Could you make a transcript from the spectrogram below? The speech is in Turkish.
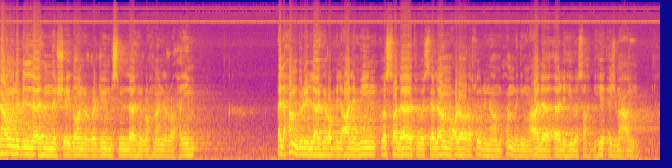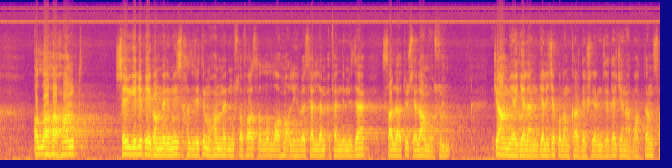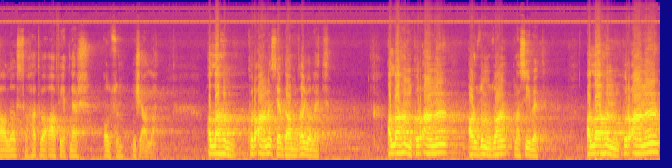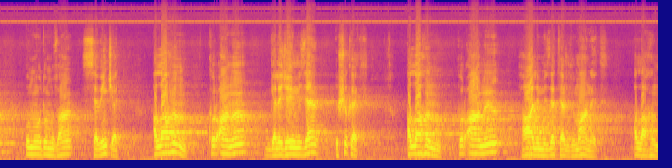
Euzu billahi mineşşeytanirracim. Bismillahirrahmanirrahim. Elhamdülillahi rabbil alamin ve salatu ve selamu ala rasulina Muhammedin ve ala alihi ve sahbihi ecmaîn. Allah'a hamd sevgili peygamberimiz Hazreti Muhammed Mustafa sallallahu aleyhi ve sellem efendimize salatu selam olsun. Camiye gelen, gelecek olan kardeşlerimize de Cenab-ı Hak'tan sağlık, sıhhat ve afiyetler olsun inşallah. Allah'ım Kur'an'ı sevdamıza yol et. Allah'ım Kur'an'ı arzumuza nasip et. Allah'ım Kur'an'ı umudumuza sevinç et. Allah'ım Kur'an'ı geleceğimize ışık et. Allah'ım Kur'an'ı halimize tercüman et. Allah'ım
